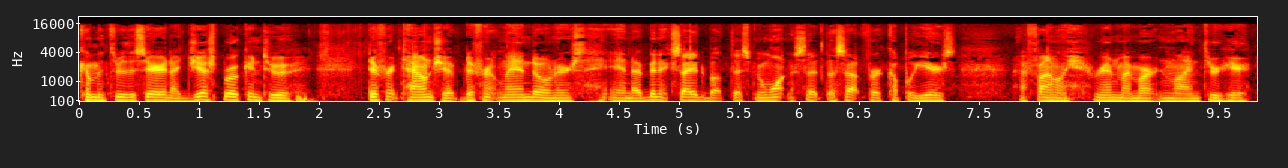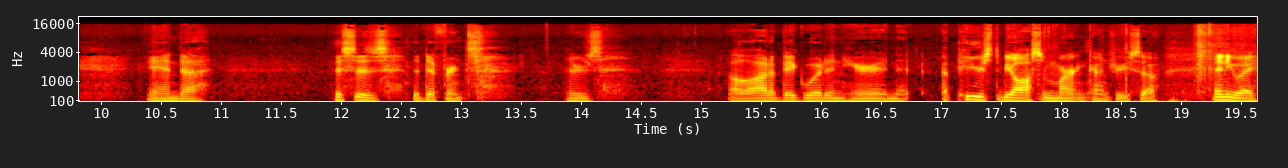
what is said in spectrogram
coming through this area, and I just broke into a different township, different landowners, and I've been excited about this. Been wanting to set this up for a couple years. I finally ran my Marten line through here, and uh, this is the difference. There's a lot of big wood in here and it appears to be awesome Marten country. So anyway,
